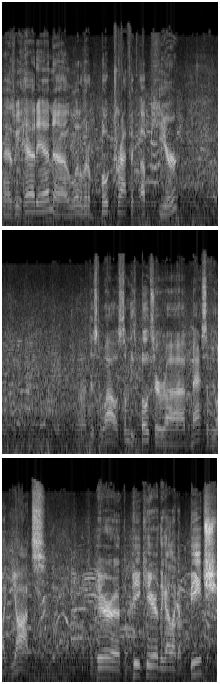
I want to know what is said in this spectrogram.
As we head in, a little bit of boat traffic up here. Uh, just wow, some of these boats are uh, massively like yachts. From here at the peak here, they got like a beach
